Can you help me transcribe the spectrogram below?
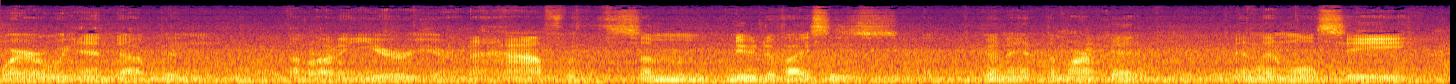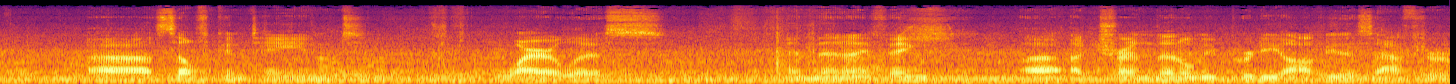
where we end up in about a year, year and a half with some new devices going to hit the market, and then we'll see uh, self-contained, wireless, and then I think uh, a trend that'll be pretty obvious after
